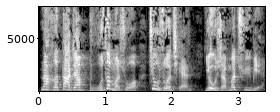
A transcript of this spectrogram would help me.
那和大家不这么说就说钱有什么区别？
